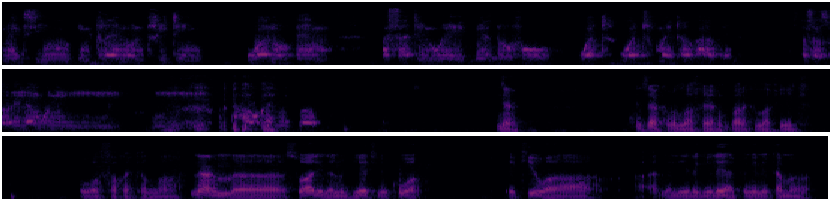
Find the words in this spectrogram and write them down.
makes you incline on treating one of them a certain way based off of what what might have happened sasa swali langu ni ni how can we go نعم جزاكم الله خير بارك الله فيك ووفقك الله نعم ah, swali la ndugu yetu ni kuwa ikiwa ah, nalirejelea pengine kama eh,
